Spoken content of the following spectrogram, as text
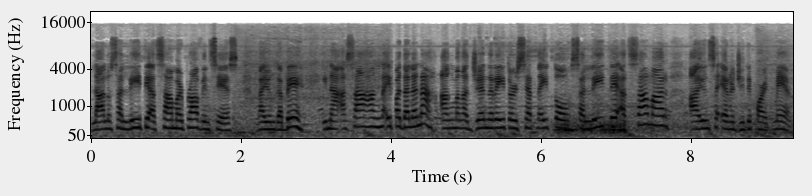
lalo sa Leyte at Samar provinces. Ngayong gabi, inaasahang na ipadala na ang mga generator set na ito sa Leyte at Samar ayon sa Energy Department.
